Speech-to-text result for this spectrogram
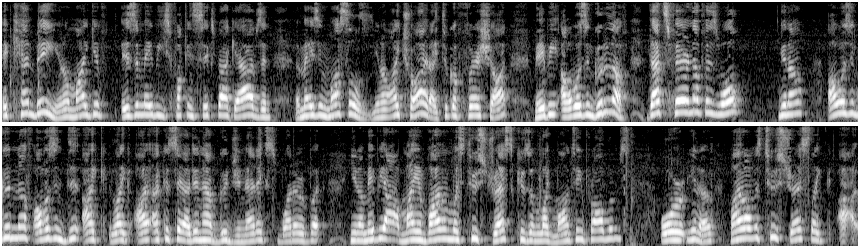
It can be, you know, my gift isn't maybe fucking six pack abs and amazing muscles. You know, I tried, I took a fair shot. Maybe I wasn't good enough. That's fair enough as well. You know, I wasn't good enough. I wasn't, I like, I, I could say I didn't have good genetics, whatever, but, you know, maybe I, my environment was too stressed because of like Monty problems. Or, you know, my mom was too stressed. Like, I,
